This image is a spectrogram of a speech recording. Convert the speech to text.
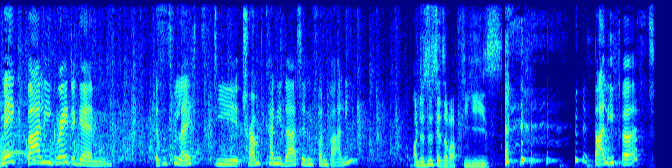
Make Bali great again. Ist es vielleicht die Trump-Kandidatin von Bali? Und das ist jetzt aber fies. Bali first?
